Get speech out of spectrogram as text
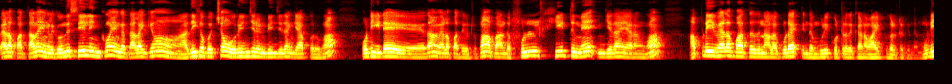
வேலை பார்த்தாலும் எங்களுக்கு வந்து சீலிங்க்கும் எங்கள் தலைக்கும் அதிகபட்சம் ஒரு இன்ச்சு ரெண்டு இன்ச்சு தான் கேப் இருக்கும். ஒட்டிக்கிட்டே தான் வேலை பார்த்துக்கிட்டு இருப்போம். அப்போ அந்த ஃபுல் ஹீட்டுமே இங்கே தான் இறங்கும். அப்படி வேலை பார்த்ததுனால கூட இந்த முடி கொட்டுறதுக்கான வாய்ப்புகள் இருக்குது இந்த முடி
